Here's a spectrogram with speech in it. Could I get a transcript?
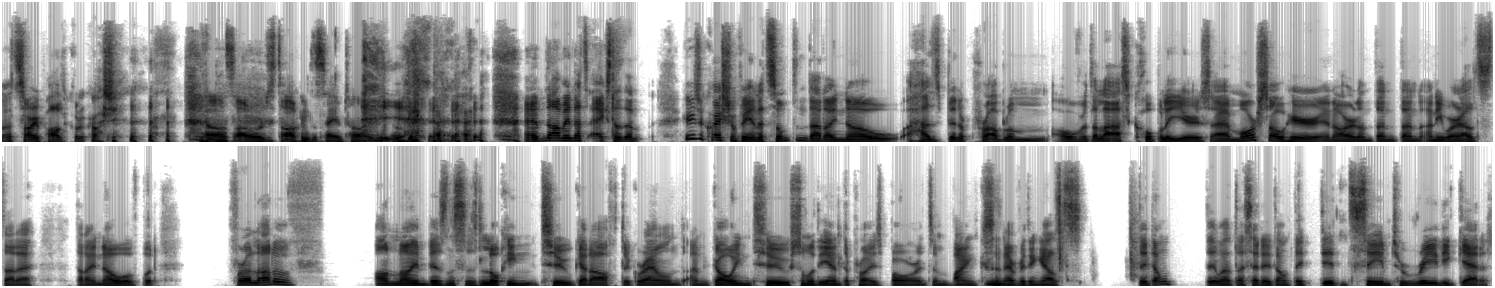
Uh, Sorry, Paul, to cut across you. no, sorry, we're just talking at the same time. You know? yeah. um, no, I mean that's excellent. And here's a question for you, and it's something that I know has been a problem over the last couple of years, uh, more so here in Ireland than than anywhere else that I that I know of. But for a lot of online businesses looking to get off the ground and going to some of the enterprise boards and banks and Mm. everything else, they don't. They, well, I said they don't. They didn't seem to really get it.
